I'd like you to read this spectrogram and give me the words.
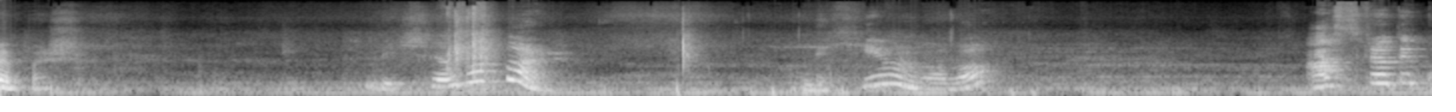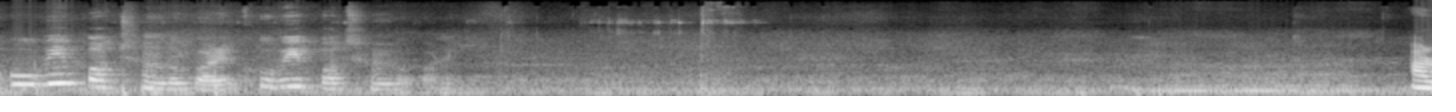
ব্যাপার। বিশাল ব্যাপার? দেখি আমার বাবা। আস্রাতে খুবই পছন্দ করে খুবই পছন্দ করে। আর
